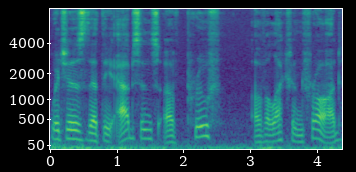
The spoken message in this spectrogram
which is that the absence of proof of election fraud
